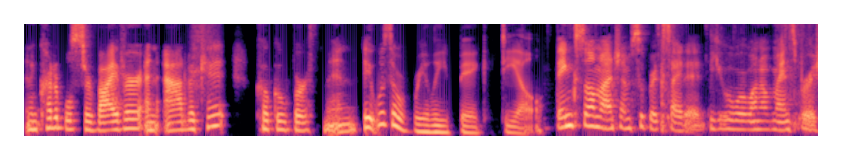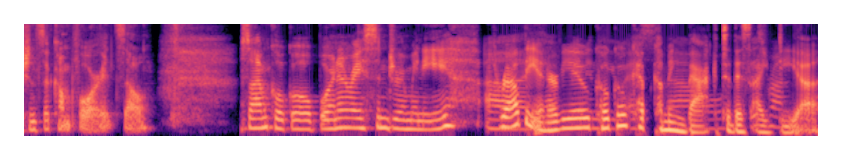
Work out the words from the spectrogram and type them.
an incredible survivor and advocate, Coco Berthmann. It was a really big deal. Thanks so much. I'm super excited. You were one of my inspirations to come forward. So so I'm Coco, born and raised in Germany. Throughout the interview, Coco kept coming back to this idea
